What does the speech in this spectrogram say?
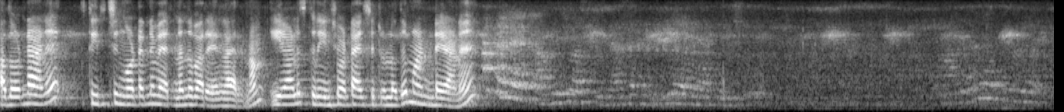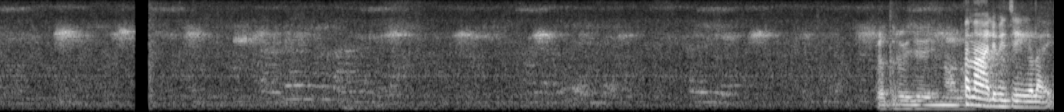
അതുകൊണ്ടാണ് തിരിച്ചിങ്ങോട്ട് തന്നെ വരണം എന്ന് പറയാൻ കാരണം. ഇയാൾ സ്ക്രീൻഷോട്ട് അയച്ചിട്ടുള്ളത് മൺഡേ ആണ്. നാല് വിജയികളായി.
